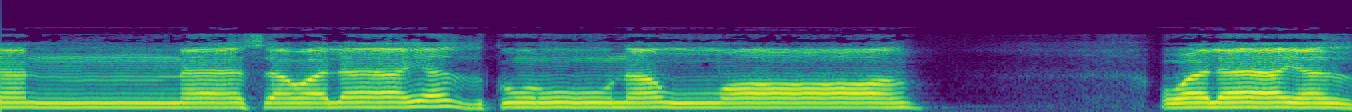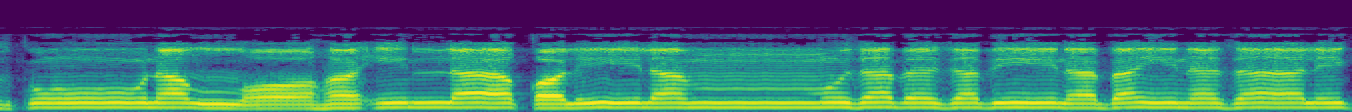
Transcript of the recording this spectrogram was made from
الناس ولا يذكرون الله ولا يذكرون الله إلا قليلا مذبذبين بين ذلك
